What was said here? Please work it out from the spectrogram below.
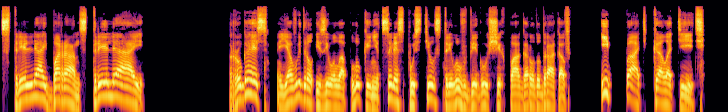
«Стреляй, баран, стреляй!» Ругаясь, я выдрал из его лап лук и, не целясь, спустил стрелу в бегущих по огороду драков. И пать колотить.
